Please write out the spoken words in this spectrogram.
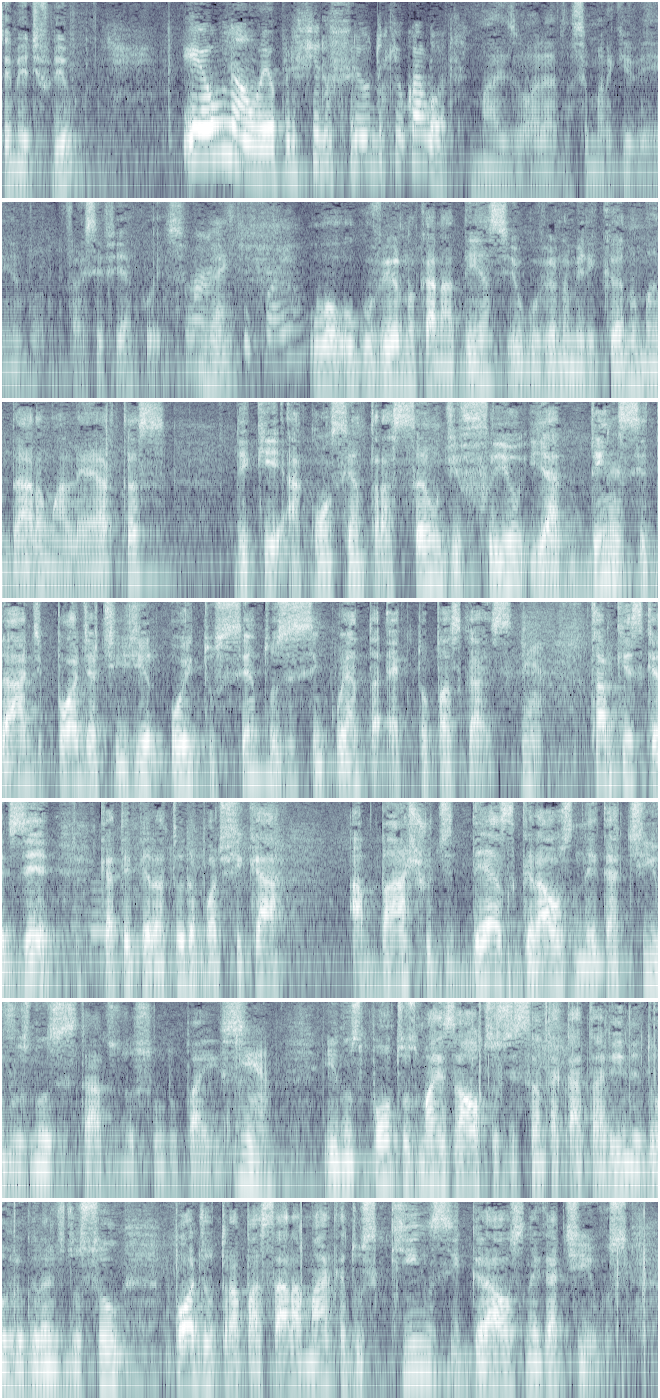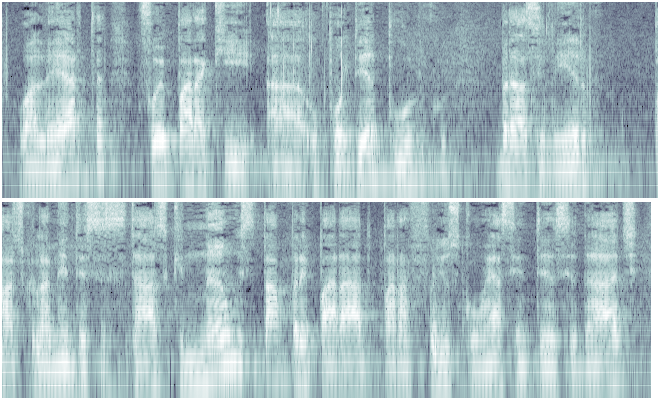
Tem medo de frio? Eu não, eu prefiro frio do que o calor. Mas olha, na semana que vem vai ser feia a coisa. Mas que foi. O, o governo canadense e o governo americano mandaram alertas de que a concentração de frio e a densidade pode atingir 850 hectopascais. É. Sabe o que isso quer dizer? Que a temperatura pode ficar abaixo de 10 graus negativos nos estados do sul do país. É. E nos pontos mais altos de Santa Catarina e do Rio Grande do Sul, pode ultrapassar a marca dos 15 graus negativos. O alerta foi para que ah, o poder público brasileiro, particularmente desses estados, que não está preparado para frios com essa intensidade,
